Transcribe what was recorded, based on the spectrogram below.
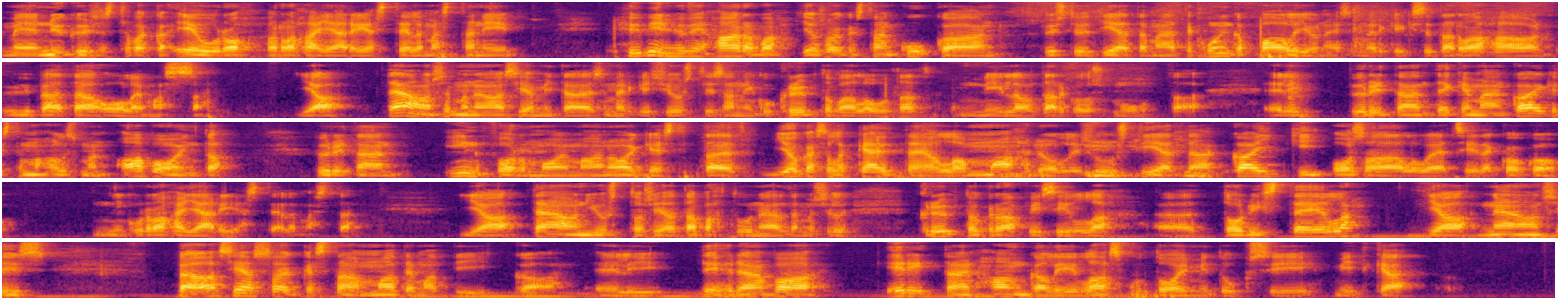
meidän nykyisestä vaikka euro-rahajärjestelmästä, niin hyvin, hyvin harva, jos oikeastaan kukaan, pystyy tietämään, että kuinka paljon esimerkiksi sitä rahaa on ylipäätään olemassa. Ja tämä on semmoinen asia, mitä esimerkiksi justiinsa niin kuin kryptovaluutat, niillä on tarkoitus muuttaa. Eli pyritään tekemään kaikesta mahdollisimman avointa, pyritään informoimaan oikeasti, tai että jokaisella käyttäjällä on mahdollisuus tietää kaikki osa-alueet siitä koko niin kuin rahajärjestelmästä. Ja tämä on just tosiaan tapahtuu näillä tämmöisillä kryptografisilla äh, todisteilla, ja nämä on siis pääasiassa oikeastaan matematiikkaa, eli tehdään vaan erittäin hankalia laskutoimituksia, mitkä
